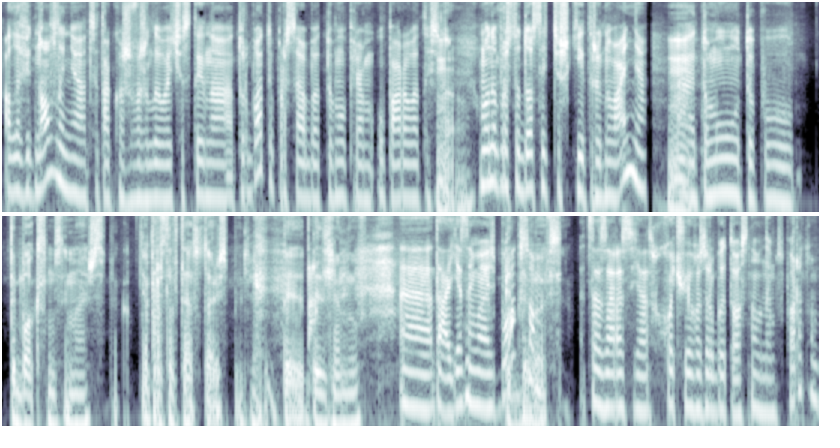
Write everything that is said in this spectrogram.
Але відновлення це також важлива частина турботи про себе, тому прям упаруватися. Да. У мене просто досить тяжкі тренування, mm. тому, типу. Ти боксом займаєшся так? Я просто в тебе сторіс підглянув. Е, Так, я займаюся боксом. Це зараз я хочу його зробити основним спортом.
